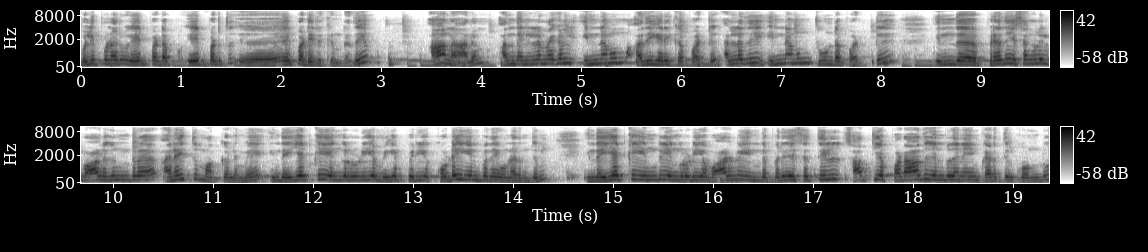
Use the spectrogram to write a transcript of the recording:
விழிப்புணர்வு ஏற்பட்ட ஏற்படுத்து ஏற்பட்டிருக்கின்றது. ஆனாலும் அந்த நிலைமைகள் இன்னமும் அதிகரிக்கப்பட்டு அல்லது இன்னமும் தூண்டப்பட்டு இந்த பிரதேசங்களில் வாழுகின்ற அனைத்து மக்களுமே இந்த இயற்கை எங்களுடைய மிகப்பெரிய கொடை என்பதை உணர்ந்தும் இந்த இயற்கை இன்று எங்களுடைய வாழ்வு இந்த பிரதேசத்தில் சாத்தியப்படாது என்பதனையும் கருத்தில் கொண்டு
